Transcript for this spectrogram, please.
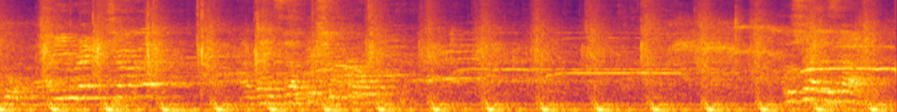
Are you ready, Charlotte? I think so. Let's try this out.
